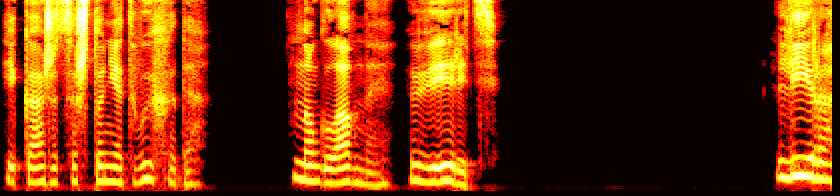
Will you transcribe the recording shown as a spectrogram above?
И кажется, что нет выхода. Но главное – верить. «Лира!»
